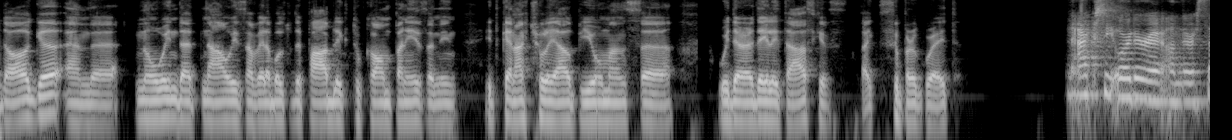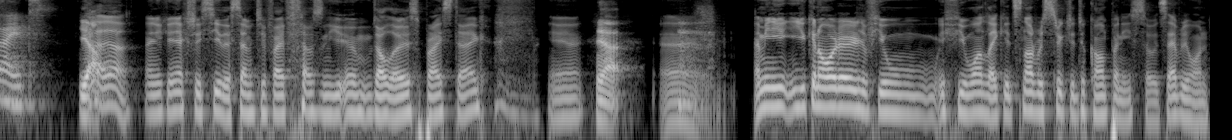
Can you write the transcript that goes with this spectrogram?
dog, and uh, knowing that now is available to the public, to companies, and in, it can actually help humans uh, with their daily tasks. It's like super great. Actually, order it on their site. Yeah. yeah, yeah, and you can actually see the seventy-five thousand um, dollars price tag. yeah, yeah. Uh, I mean, you, you can order it if you if you want. Like, it's not restricted to companies, so it's everyone.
